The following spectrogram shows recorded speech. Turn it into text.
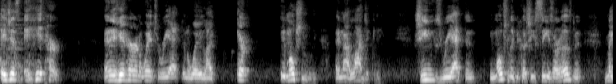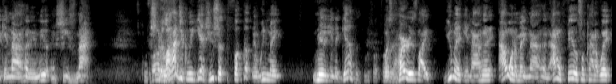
It just it hit her, and it hit her in a way to react in a way like er, emotionally and not logically. She's reacting emotionally because she sees her husband making nine hundred mil and she's not. Who? Logically, yes, you shut the fuck up and we make million together. Who the fuck But to her, it's like you making nine hundred. I want to make nine hundred. I don't feel some kind of way.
